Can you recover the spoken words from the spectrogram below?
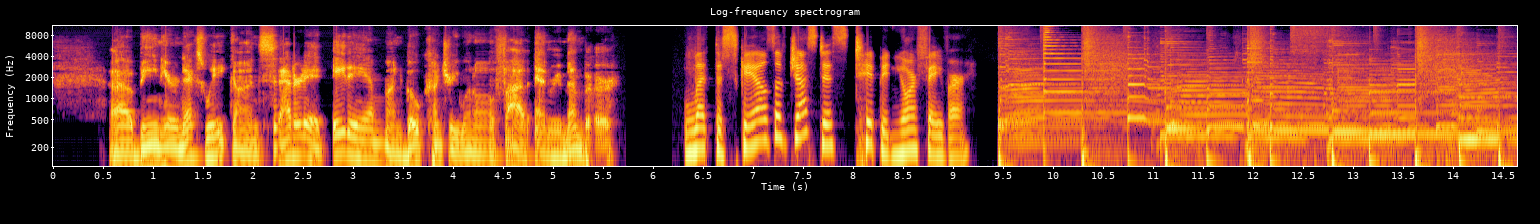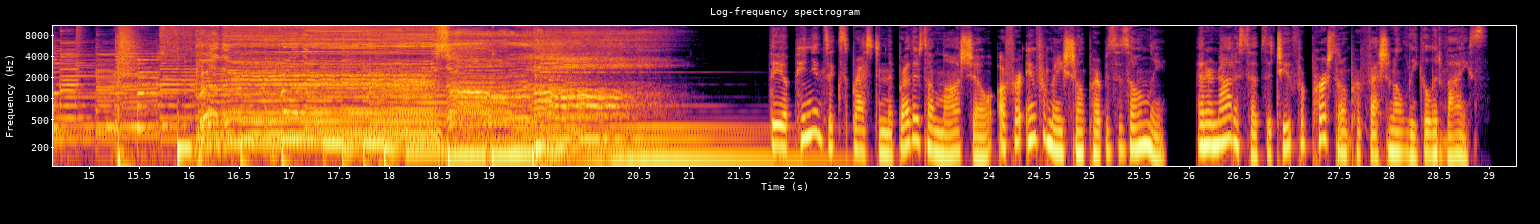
uh, being here next week on Saturday at 8 a.m. on Go Country 105. And remember, let the scales of justice tip in your favor. The opinions expressed in the Brothers on Law show are for informational purposes only and are not a substitute for personal professional legal advice.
